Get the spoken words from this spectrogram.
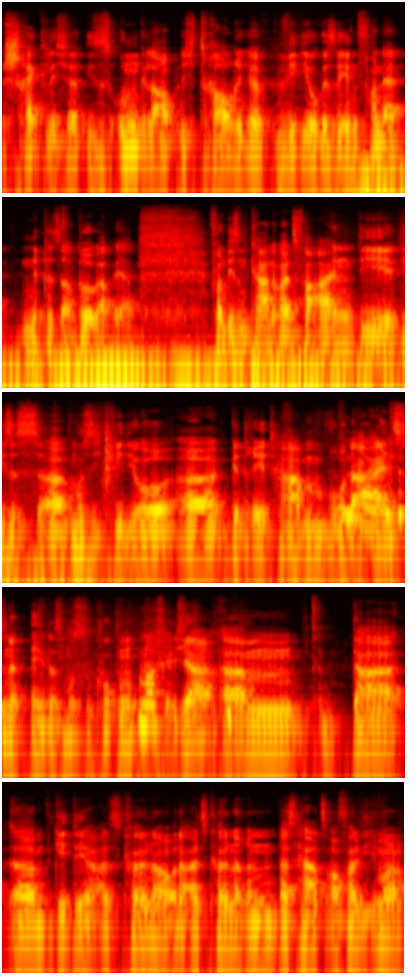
schreckliche, dieses unglaublich traurige Video gesehen von der Nippeser Bürgerwehr? Von diesem Karnevalsverein, die dieses äh, Musikvideo äh, gedreht haben, wo da Nein. einzelne, ey, das musst du gucken. Mach ich. Ja, ähm, da ähm, geht dir als Kölner oder als Kölnerin das Herz auf, weil die immer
